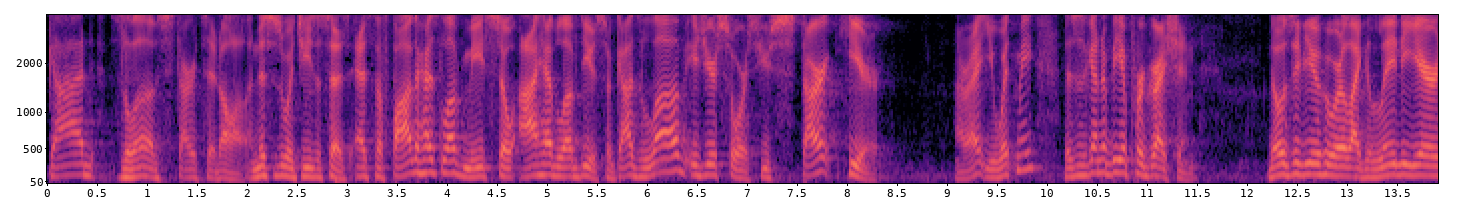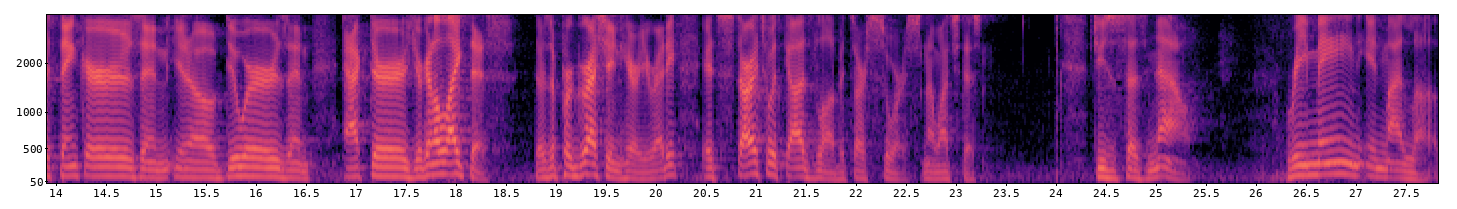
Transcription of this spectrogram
God's love starts it all. And this is what Jesus says As the Father has loved me, so I have loved you. So God's love is your source. You start here. All right, you with me? This is going to be a progression. Those of you who are like linear thinkers and, you know, doers and actors, you're going to like this. There's a progression here. You ready? It starts with God's love. It's our source. Now watch this. Jesus says, "Now, remain in my love."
